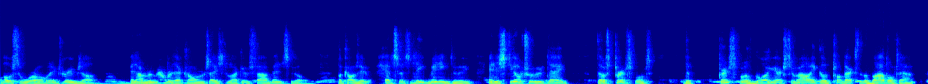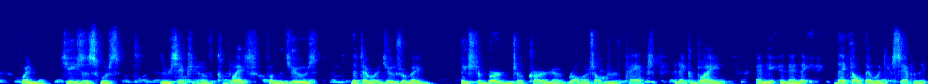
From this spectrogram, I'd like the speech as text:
most of the world only dreams of. And I remember that conversation like it was five minutes ago because it had such deep meaning to me. And it's still true today. Those principles, the principle of going extra mile, goes back to the Bible time when Jesus was the recipient of complaints from the Jews that there were Jews were made beasts of burden to carry the Roman soldiers' packs, and they complained. And, they, and then they, they thought they would get sympathy.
